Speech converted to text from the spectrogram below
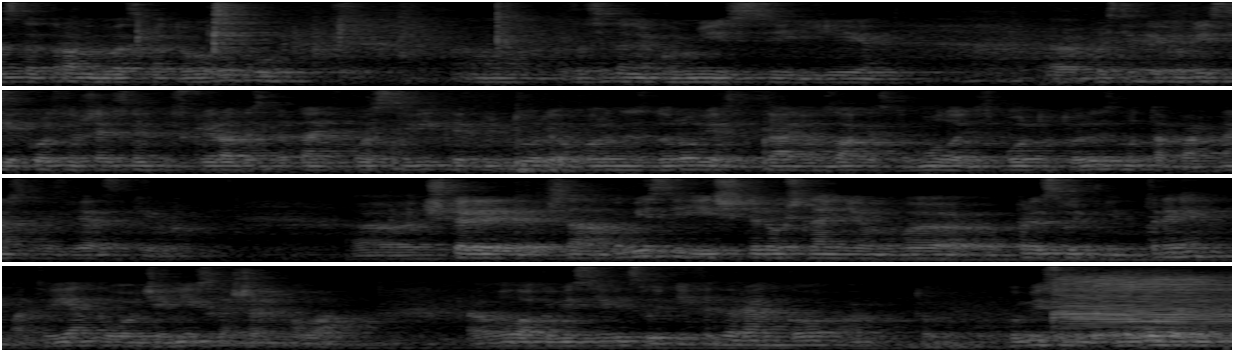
11 травня 25 року. Е, Засідання комісії, е, постійної комісії Косношевської міської ради з питань освіти, культури, охорони здоров'я, соціального захисту, молоді, спорту, туризму та партнерських зв'язків. Е, Чотири члени комісії, із чотирьох членів присутні три Матвієнко, Вовчанівська, Шерхова. Голова комісії відсутній Федоренко. Комісію буде проводити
